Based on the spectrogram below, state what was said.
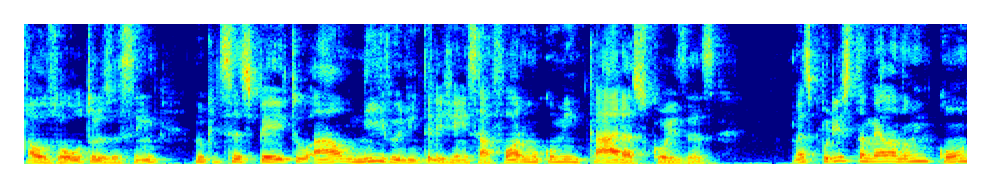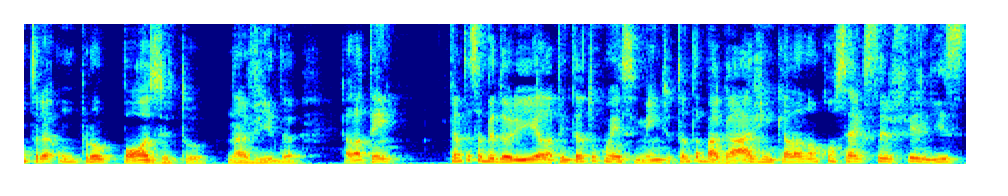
aos outros, assim, no que diz respeito ao nível de inteligência, à forma como encara as coisas. Mas por isso também ela não encontra um propósito na vida. Ela tem tanta sabedoria, ela tem tanto conhecimento, tanta bagagem que ela não consegue ser feliz,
